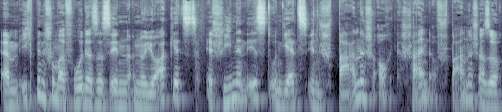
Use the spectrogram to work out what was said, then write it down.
Ähm, ich bin schon mal froh, dass es in New York jetzt erschienen ist und jetzt in Spanisch auch erscheint, auf Spanisch. Also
